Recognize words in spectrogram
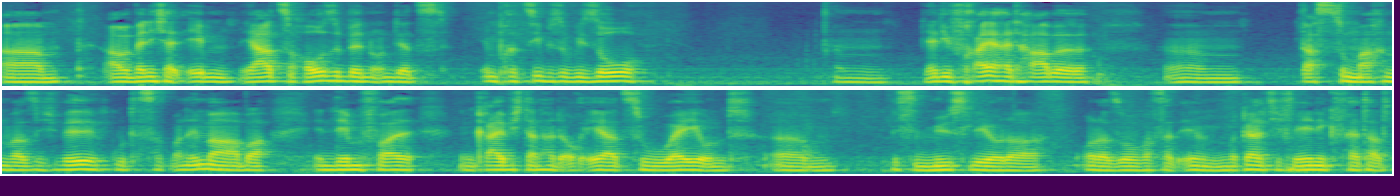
Ähm, aber wenn ich halt eben ja zu Hause bin und jetzt im Prinzip sowieso ähm, ja, die Freiheit habe, ähm, das zu machen, was ich will. Gut, das hat man immer, aber in dem Fall greife ich dann halt auch eher zu Whey und ähm, bisschen Müsli oder, oder so, was halt eben relativ wenig Fett hat.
